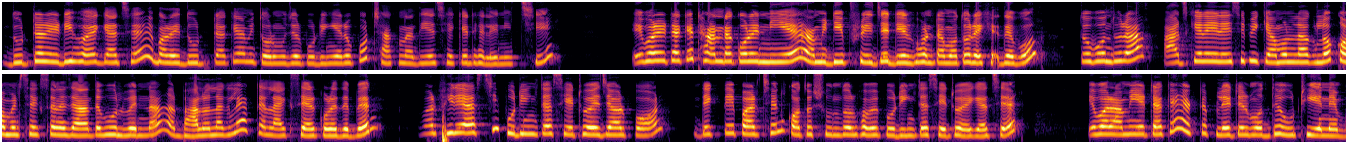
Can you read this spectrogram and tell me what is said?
দুধটা রেডি হয়ে গেছে। এবার এই দুধটাকে আমি তরমুজের পুডিংয়ের ওপর ছাকনা দিয়ে ছেঁকে ঢেলে নিচ্ছি। এবার এটাকে ঠান্ডা করে নিয়ে আমি ডিপ ফ্রিজে দেড় ঘণ্টা মতো রেখে দেব। তো বন্ধুরা, আজকের এই রেসিপি কেমন লাগল কমেন্ট সেকশানে জানাতে ভুলবেন না। আর ভালো লাগলে একটা লাইক শেয়ার করে দেবেন। এবার ফিরে আসছি পুডিংটা সেট হয়ে যাওয়ার পর। দেখতেই পারছেন কত সুন্দরভাবে পুডিংটা সেট হয়ে গেছে। এবার আমি এটাকে একটা প্লেটের মধ্যে উঠিয়ে নেব।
